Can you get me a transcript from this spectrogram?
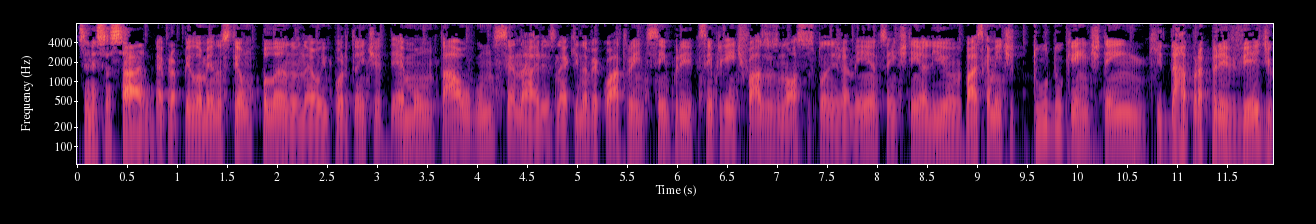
se necessário. É, para pelo menos ter um plano, né? O importante é montar alguns cenários, né? Aqui na V4 a gente sempre, sempre que a gente faz os nossos planejamentos, a gente tem ali basicamente tudo que a gente tem que dá para prever de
